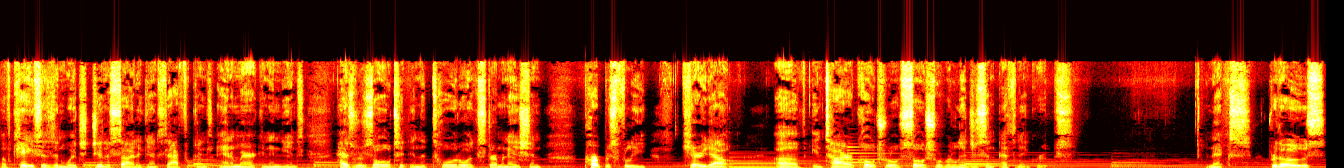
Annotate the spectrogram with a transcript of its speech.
of cases in which genocide against Africans and American Indians has resulted in the total extermination purposefully carried out of entire cultural, social, religious, and ethnic groups. Next, for those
